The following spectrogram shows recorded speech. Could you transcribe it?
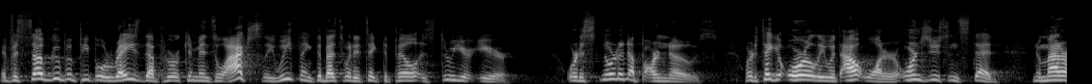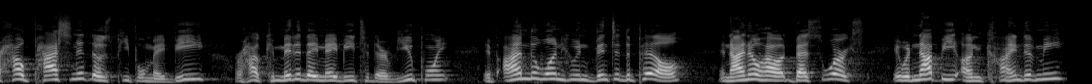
If a subgroup of people raised up who are convinced, well, actually, we think the best way to take the pill is through your ear, or to snort it up our nose, or to take it orally without water, orange juice instead. No matter how passionate those people may be or how committed they may be to their viewpoint, if I'm the one who invented the pill and I know how it best works, it would not be unkind of me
